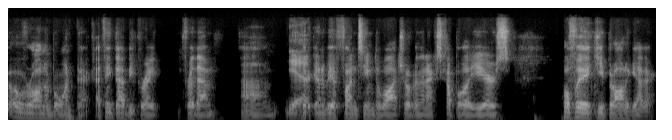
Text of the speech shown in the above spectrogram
overall number one pick. I think that'd be great for them. Um, yeah, they're going to be a fun team to watch over the next couple of years. Hopefully, they keep it all together.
